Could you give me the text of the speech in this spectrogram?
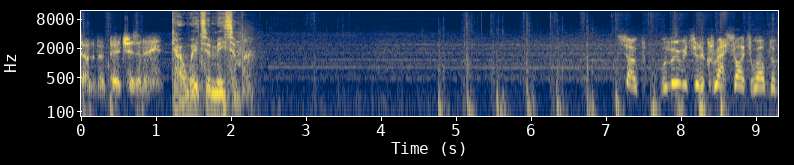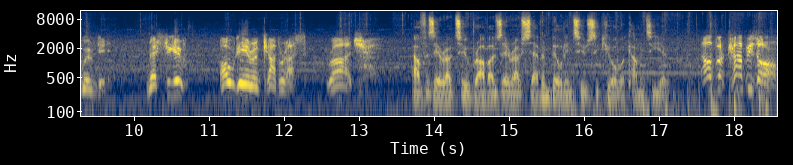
son of a bitch, isn't he? Can't wait to meet him. Soap, we're moving to the crash site to help the wounded. Rest of you, hold here and cover us. Raj. Alpha Zero Two Bravo Zero Seven, building two secure. We're coming to you. Alpha copies all.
